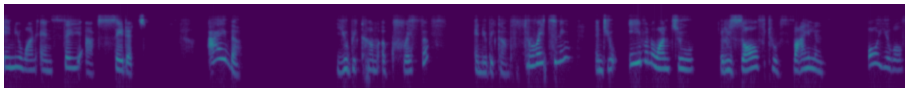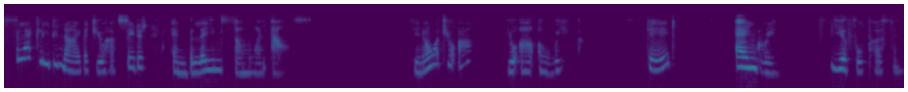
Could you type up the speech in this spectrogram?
anyone and say, I've said it. Either you become aggressive and you become threatening and you even want to resolve to violence, or you will flatly deny that you have said it and blame someone else. You know what you are? You are a weak, scared, angry, fearful person.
